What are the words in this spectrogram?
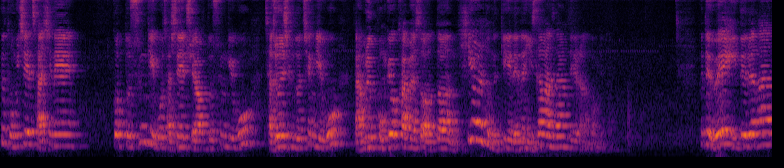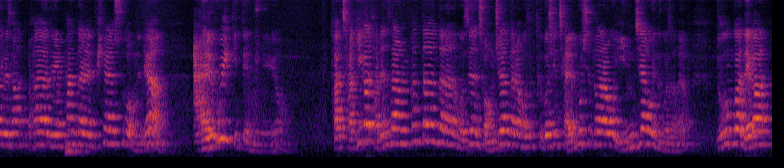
그 동시에 자신의 것도 숨기고 자신의 죄악도 숨기고 자존심도 챙기고 남을 공격하면서 어떤 희열도 느끼게 되는 이상한 사람들이라는 겁니다. 근데 왜 이들은 하나님의, 상- 하나님의 판단을 피할 수가 없느냐? 알고 있기 때문이에요. 다 자기가 다른 사람을 판단한다는 것은 정죄한다는 것은 그것이 잘못이다라고 인지하고 있는 거잖아요. 누군가 내가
